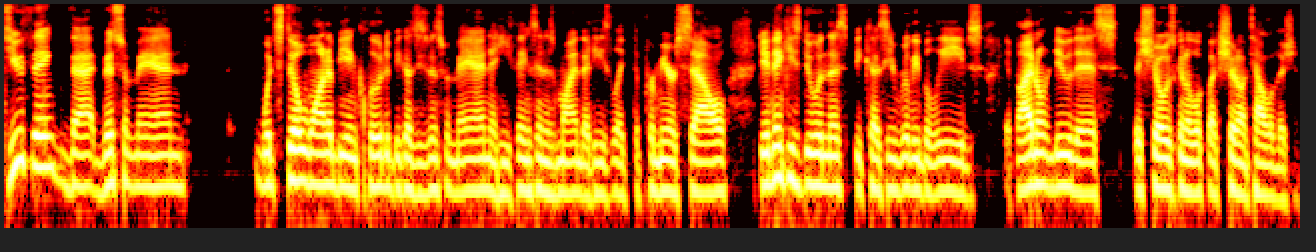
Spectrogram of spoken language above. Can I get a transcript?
do you think that Vince McMahon would still want to be included because he's Vince McMahon and he thinks in his mind that he's like the premier sell? Do you think he's doing this because he really believes if I don't do this, the show is going to look like shit on television?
